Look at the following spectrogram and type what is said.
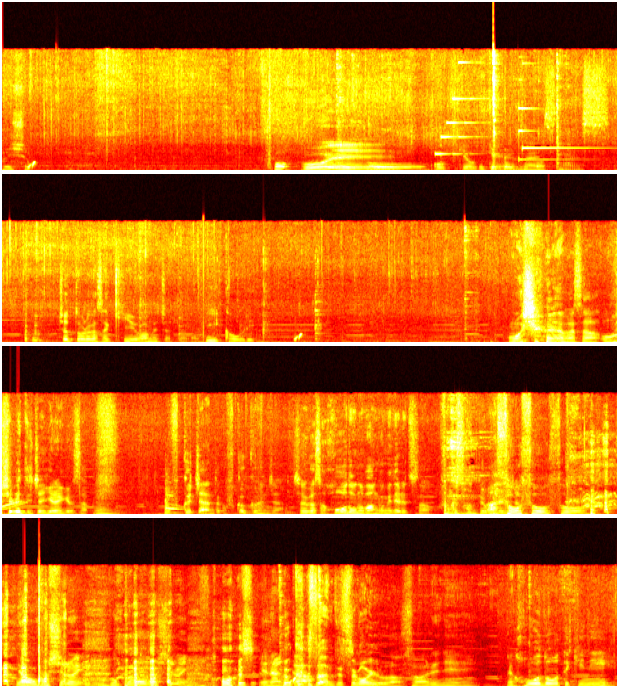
よいしょ。お。おい。オッおーケーオッケいけたいけた。ーナイスナイス。ちょっと俺がさっき弱めちゃったから。いい香り。面白いのがさ面白いって言っちゃいけないけどさうん。福ちゃんとか福くんじゃん。それがさ報道の番組出るとさ福さんって呼ばれるそうんそうそう。いや面白い。僕も面白いんですよ。面白い。えなんか。福さんってすごいよな。そうあれねなんか報道的に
